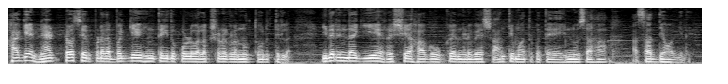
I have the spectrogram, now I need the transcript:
ಹಾಗೆ ನ್ಯಾಟೋ ಸೇರ್ಪಡೆದ ಬಗ್ಗೆ ಹಿಂತೆಗೆದುಕೊಳ್ಳುವ ಲಕ್ಷಣಗಳನ್ನು ತೋರುತ್ತಿಲ್ಲ. ಇದರಿಂದಾಗಿಯೇ ರಷ್ಯಾ ಹಾಗೂ ಉಕ್ರೇನ್ ನಡುವೆ ಶಾಂತಿ ಮಾತುಕತೆ ಇನ್ನೂ ಸಹ ಅಸಾಧ್ಯವಾಗಿದೆ.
